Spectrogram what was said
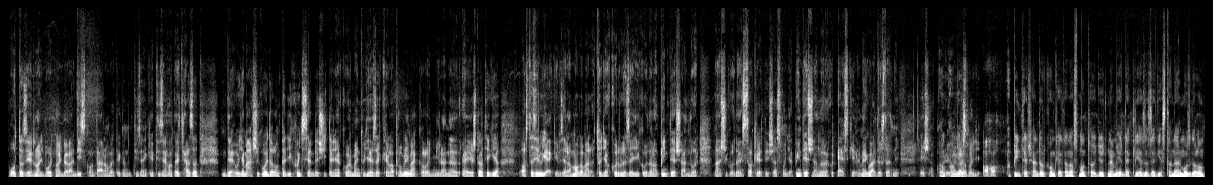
Ott azért nagy volt, nagy bevált, diszkontáron vették nem 12-16 egyházat, de hogy a másik oldalon pedig, hogy szembesíteni a kormányt ugye ezekkel a problémákkal, hogy mi lenne a helyes stratégia, azt azért úgy elképzelem magam előtt, hogy akkor ül az egyik oldalon a Pintér Sándor, másik oldalon egy szakértés, azt mondja a Pintér Sándor, hogy ezt kéne megváltoztatni, és akkor ő meg azt mondja, aha, A Pinter Sándor konkrétan azt mondta, hogy őt nem érdekli ez az egész tanármozgalom,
